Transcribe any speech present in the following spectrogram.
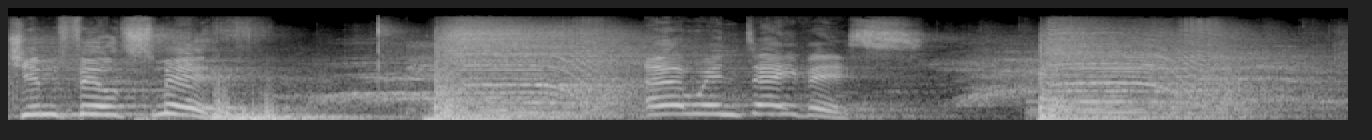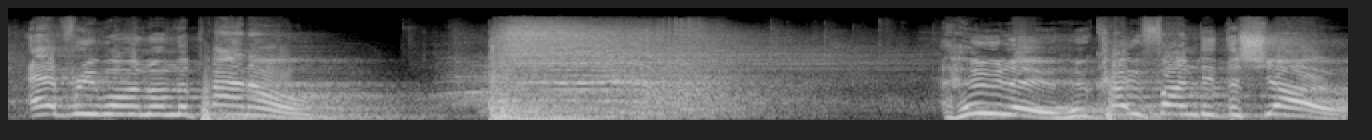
Jim Field Smith. Erwin Davis, Everyone on the panel. Hulu, who co funded the show.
